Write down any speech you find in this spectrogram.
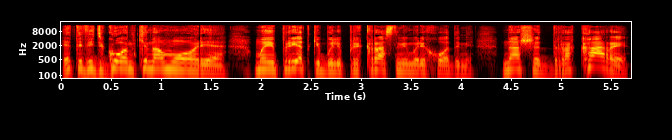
Это ведь гонки на море. Мои предки были прекрасными мореходами. Наши дракары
